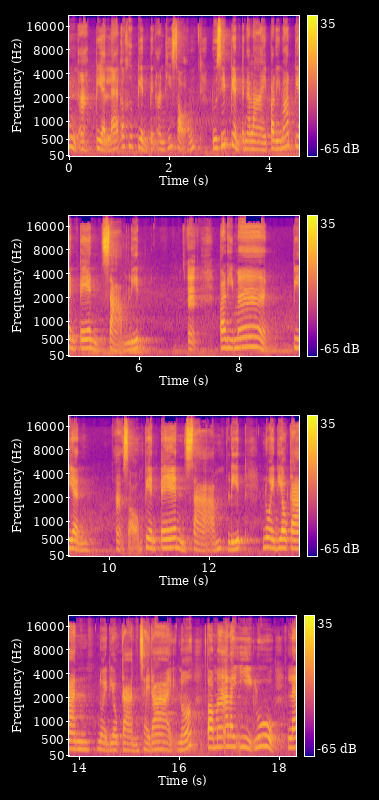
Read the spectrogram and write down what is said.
นอะเปลี่ยนและก็คือเปลี่ยนเป็นอันที่ 2 ดูซิเปลี่ยนเป็นอะไร ปริมาตรเปลี่ยนเป็น 3 ลิตรอะปริมาตรเปลี่ยนอะสองเปลี่ยนเป็น 3 ลิตร หน่วยเดียวกัน หน่วยเดียวกันใช้ได้เนาะ ต่อมาอะไรอีกลูก และ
